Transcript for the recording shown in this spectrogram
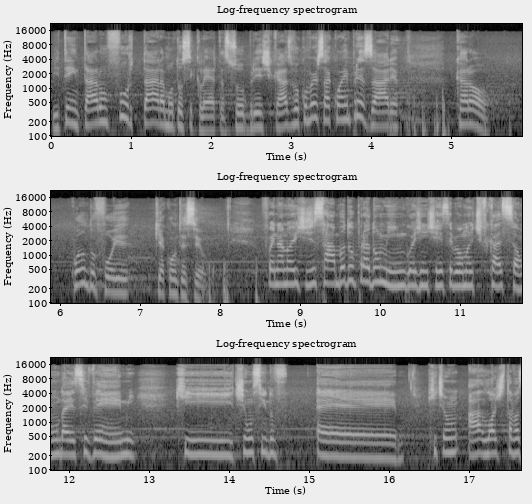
e tentaram furtar a motocicleta. Sobre este caso, vou conversar com a empresária. Carol, quando foi que aconteceu? Foi na noite de sábado para domingo. A gente recebeu notificação da SVM que tinham sido. É, que tinham, a loja estava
